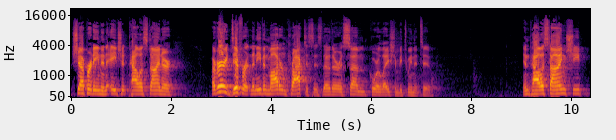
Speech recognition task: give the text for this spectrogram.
shepherding in ancient Palestine are, are very different than even modern practices, though there is some correlation between the two. In Palestine, sheep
